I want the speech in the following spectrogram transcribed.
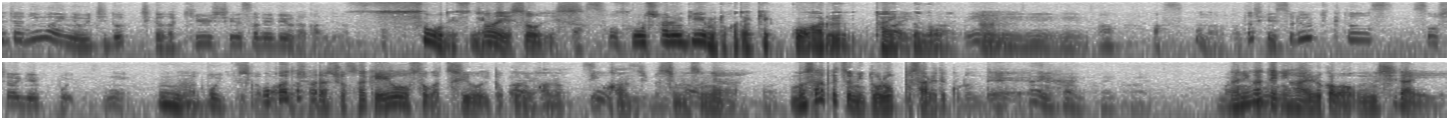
えじゃあ2枚のうちどっちかが吸収されるような感じなんですか？そうですね。そう。です、そうであす。そう。ソーシャルゲームとかでは結構あるタイプの、はいはい。ええええええ。ああそうなの。か確かにそれを聞くとソーシャルゲームっぽいですね。うん。あぽいそこがだから所書作要素が強いところかなっていう感じがしますね。はい無差別にドロップされてくるんで、はいはいはいはい。何が手に入るるかは運次第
